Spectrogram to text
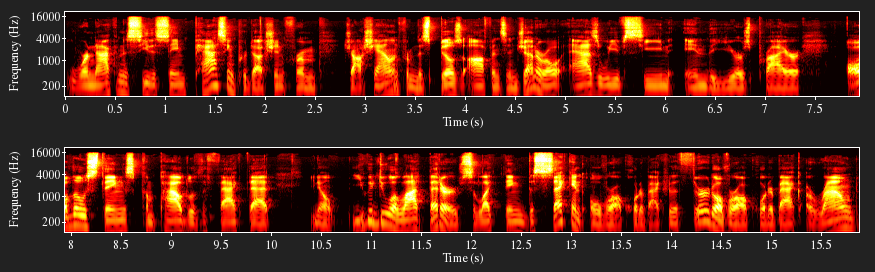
we're not going to see the same passing production from Josh Allen, from this Bills offense in general, as we've seen in the years prior. All those things compiled with the fact that, you know, you could do a lot better selecting the second overall quarterback or the third overall quarterback around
